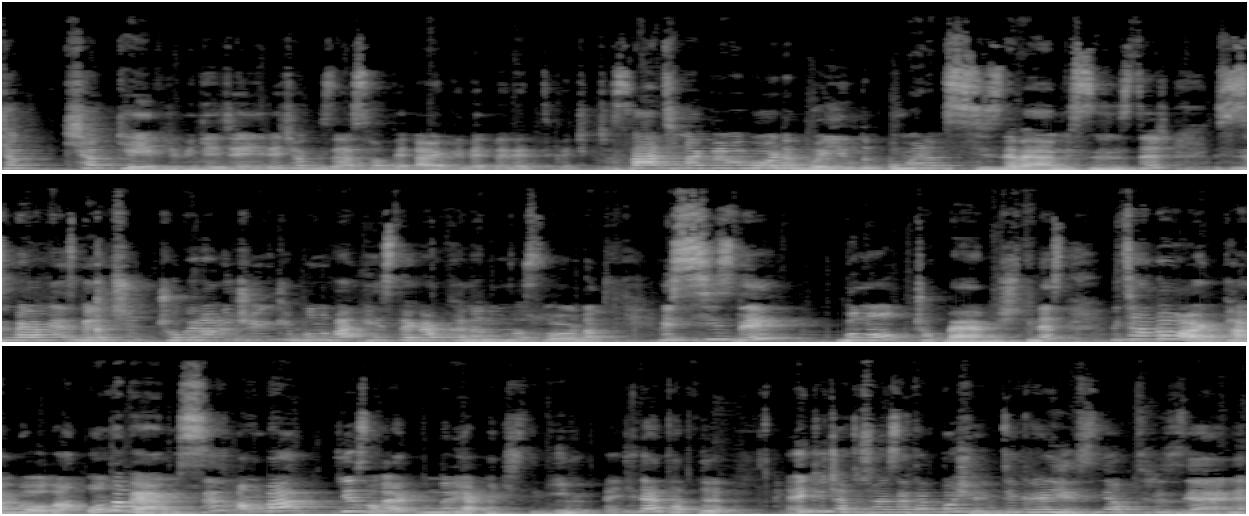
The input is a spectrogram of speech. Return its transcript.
Çok çok keyifli bir geceydi. Çok güzel sohbetler, gıybetler ettik açıkçası. Ben tırnaklarıma bu arada bayıldım. Umarım siz de beğenmişsinizdir. Sizin beğenmeniz benim için çok önemli çünkü bunu ben Instagram kanalımda sordum. Ve siz de bunu çok beğenmiştiniz. Bir tane daha vardı pembe olan. Onu da beğenmişsiniz ama ben yaz olarak bunları yapmak istediğim. Cidden tatlı. 2-3 hafta boş tekrar yenisini yaptırırız yani.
